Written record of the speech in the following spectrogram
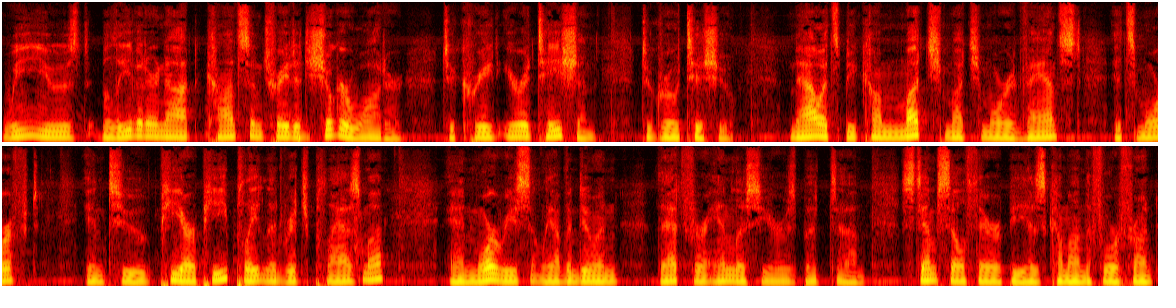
we used, believe it or not, concentrated sugar water to create irritation to grow tissue. Now it's become much, much more advanced. It's morphed into PRP, platelet rich plasma. And more recently, I've been doing that for endless years, but um, stem cell therapy has come on the forefront.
